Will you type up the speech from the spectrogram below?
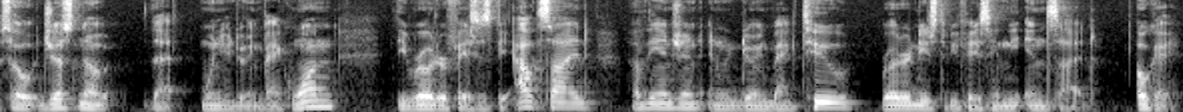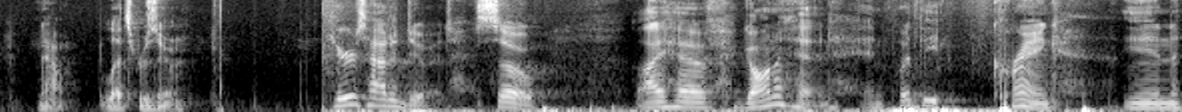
So just note that when you're doing bank one, the rotor faces the outside of the engine, and when you're doing bank two, rotor needs to be facing the inside. Okay, now let's resume. Here's how to do it. So I have gone ahead and put the crank in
